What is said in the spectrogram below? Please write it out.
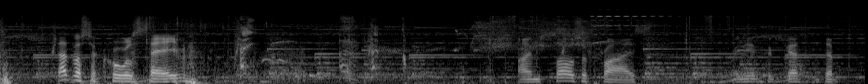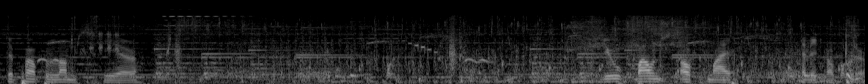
that was a cool save. I'm so surprised. We need to get the, the purple lumps here. You bounced off my helicopter.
